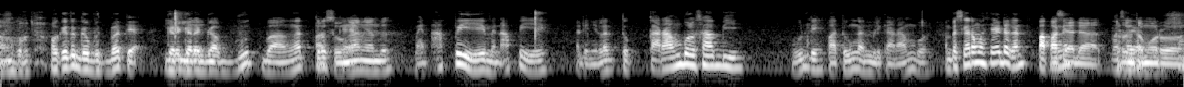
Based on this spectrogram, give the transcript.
Waktu itu gabut banget ya Gara-gara Iya. gabut banget Terus Patungan kayak kan tuh. main apa ya Main apa ya Ada yang nyeletuk Karambol sabi Udah patungan beli karambol Sampai sekarang masih ada kan Masih papannya ada Masih turun temurun.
